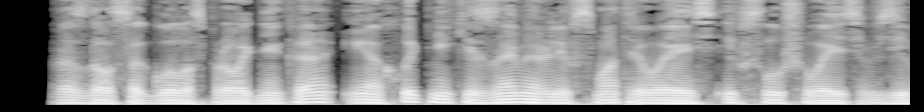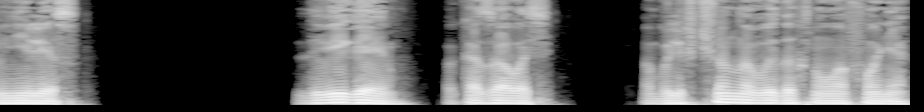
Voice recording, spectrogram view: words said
— раздался голос проводника, и охотники замерли, всматриваясь и вслушиваясь в зимний лес. «Двигаем», — показалось. Облегченно выдохнула Фоня.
